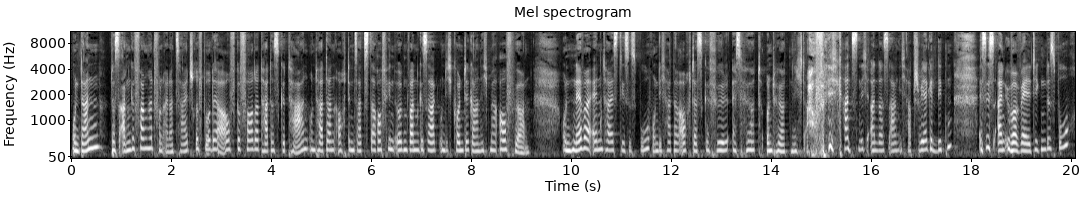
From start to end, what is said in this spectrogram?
Und dann das angefangen hat, von einer Zeitschrift wurde er aufgefordert, hat es getan und hat dann auch den Satz daraufhin irgendwann gesagt, und ich konnte gar nicht mehr aufhören. Und Never End heißt dieses Buch und ich hatte auch das Gefühl, es hört und hört nicht auf. Ich kann es nicht anders sagen. Ich habe schwer gelitten. Es ist ein überwältigendes Buch.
